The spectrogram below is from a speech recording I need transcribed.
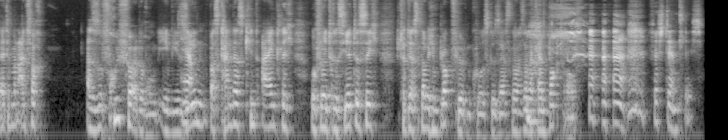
Da hätte man einfach, also so Frühförderung irgendwie ja. sehen, was kann das Kind eigentlich, wofür interessiert es sich. Stattdessen habe ich einen Blockflötenkurs gesessen, da hat er keinen Bock drauf. Verständlich.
